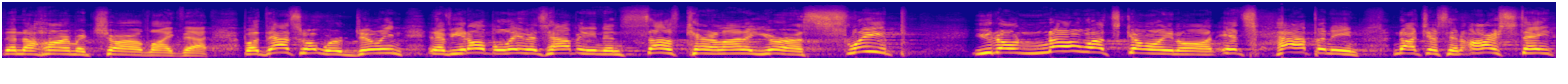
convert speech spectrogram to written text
than to harm a child like that. But that's what we're doing. And if you don't believe it's happening in South Carolina, you're asleep. You don't know what's going on. It's happening not just in our state,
